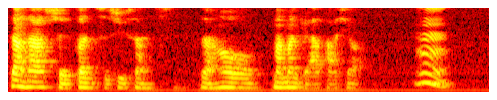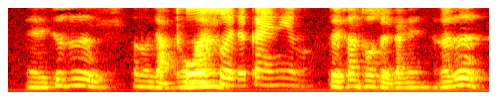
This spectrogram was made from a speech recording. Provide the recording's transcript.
让它水分持续散失，然后慢慢给它发酵。嗯，诶，就是那种讲脱水的概念吗？对，算脱水概念。可是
